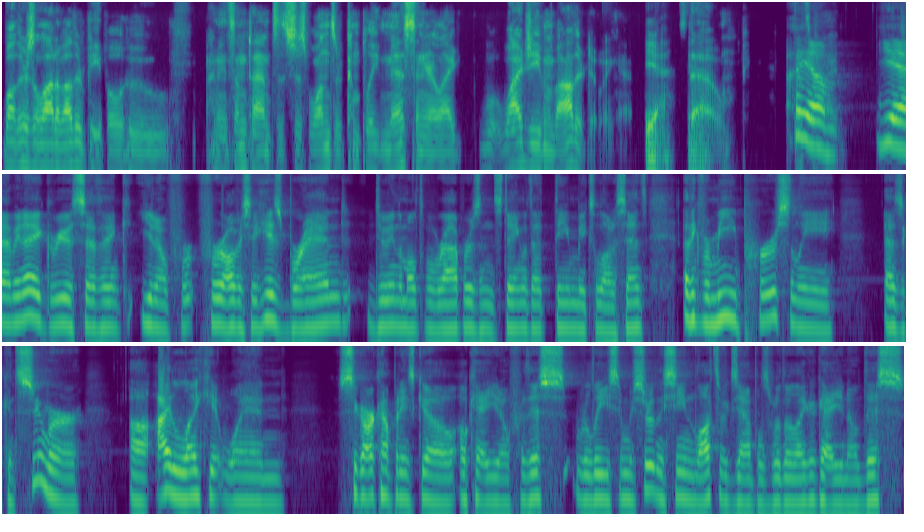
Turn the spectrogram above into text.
well, there's a lot of other people who, I mean, sometimes it's just one's a complete miss, and you're like, "W- why'd you even bother doing it? Yeah. So I That's um fine. Yeah, I mean I agree with Seth. I think, you know, for for obviously his brand doing the multiple wrappers and staying with that theme makes a lot of sense. I think for me personally as a consumer, uh, I like it when cigar companies go, okay, you know, for this release, and we've certainly seen lots of examples where they're like, okay, you know, this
